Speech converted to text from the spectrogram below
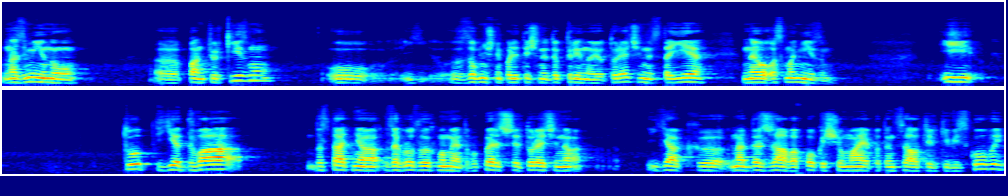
на зміну е, пантюркізму у зовнішньополітичною доктриною Туреччини стає неоосманізм. І тут є два достатньо загрозливих моменти. По-перше, Туреччина як е, наддержава поки що має потенціал тільки військовий,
